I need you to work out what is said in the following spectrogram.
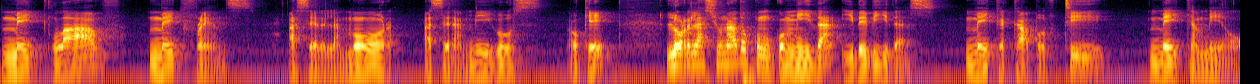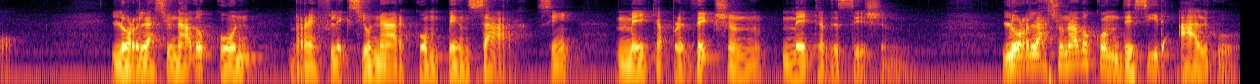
make love, make friends, hacer el amor, hacer amigos, ¿ok? Lo relacionado con comida y bebidas, make a cup of tea, make a meal. Lo relacionado con reflexionar, con pensar, ¿sí? Make a prediction, make a decision. Lo relacionado con decir algo,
